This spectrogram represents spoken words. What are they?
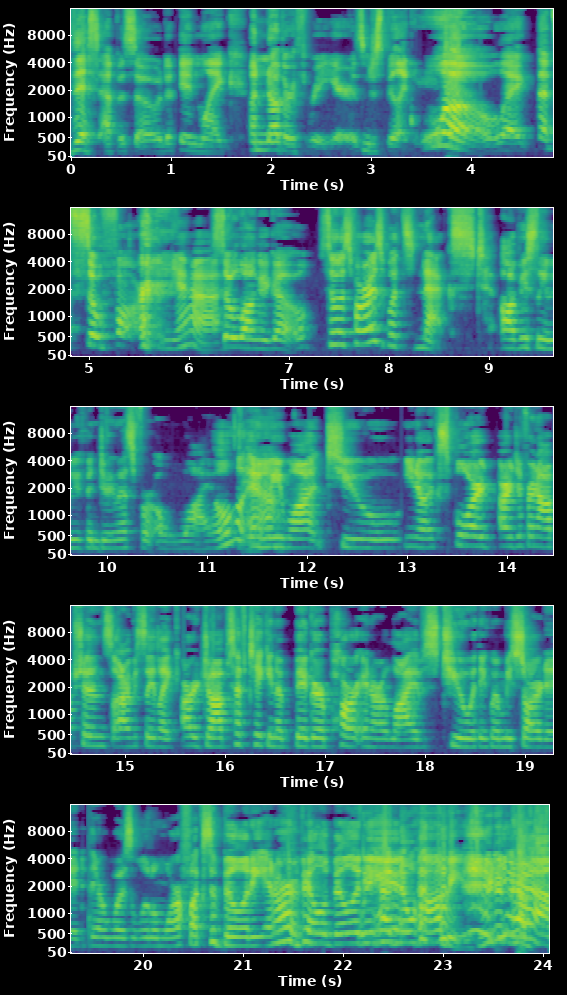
this episode in like another three years and just be like, whoa, like that's so far, yeah. so long ago. So as far as what's next, obviously we've been doing this for a while and we want to, you know, explore our different options. Obviously like our jobs have taken a bigger part in our lives too. I think when we started there was a little more flexibility in our availability. We had no hobbies. We didn't Yeah. have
